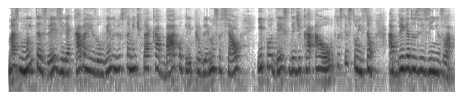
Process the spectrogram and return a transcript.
Mas muitas vezes ele acaba resolvendo justamente para acabar com aquele problema social e poder se dedicar a outras questões. Então, a briga dos vizinhos lá.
